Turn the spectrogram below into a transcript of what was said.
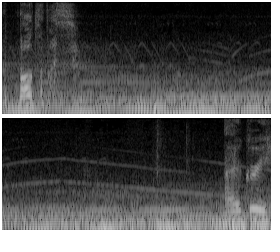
For both of us. I agree.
